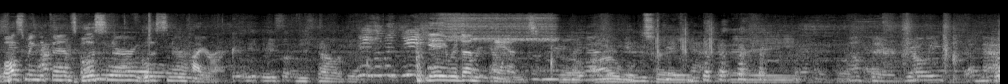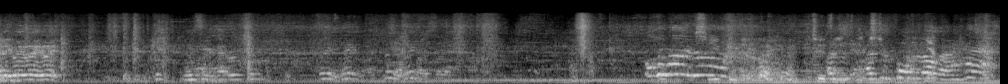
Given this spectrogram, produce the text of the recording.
Blossoming Defense, Glistener, Glistener, Hierarch. he, he's, he's talented. Yay, redundant hands. So I will take a Out there, Joey. Wait, wait, wait, wait. Can you see your hat real quick? Wait, wait, wait, wait. Oh so you can god! go two things I next just pulled it out of a hat.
